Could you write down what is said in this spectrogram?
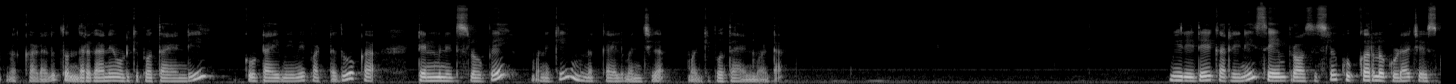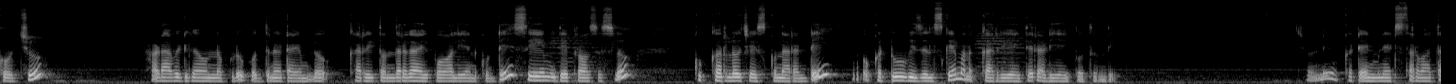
మునక్కాడలు తొందరగానే ఉడికిపోతాయండి. ఎక్కువ టైం ఏమీ పట్టదు. ఒక టెన్ మినిట్స్ లోపే మనకి మునక్కాయలు మంచిగా మగ్గిపోతాయి అన్నమాట మీరు ఇదే కర్రీని సేమ్ ప్రాసెస్లో కుక్కర్లో కూడా చేసుకోవచ్చు. హడావిడిగా ఉన్నప్పుడు పొద్దున టైంలో కర్రీ తొందరగా అయిపోవాలి అనుకుంటే సేమ్ ఇదే ప్రాసెస్లో కుక్కర్లో చేసుకున్నారంటే ఒక టూ విజిల్స్కే మనకు కర్రీ అయితే రెడీ అయిపోతుంది. చూడండి ఒక టెన్ మినిట్స్ తర్వాత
